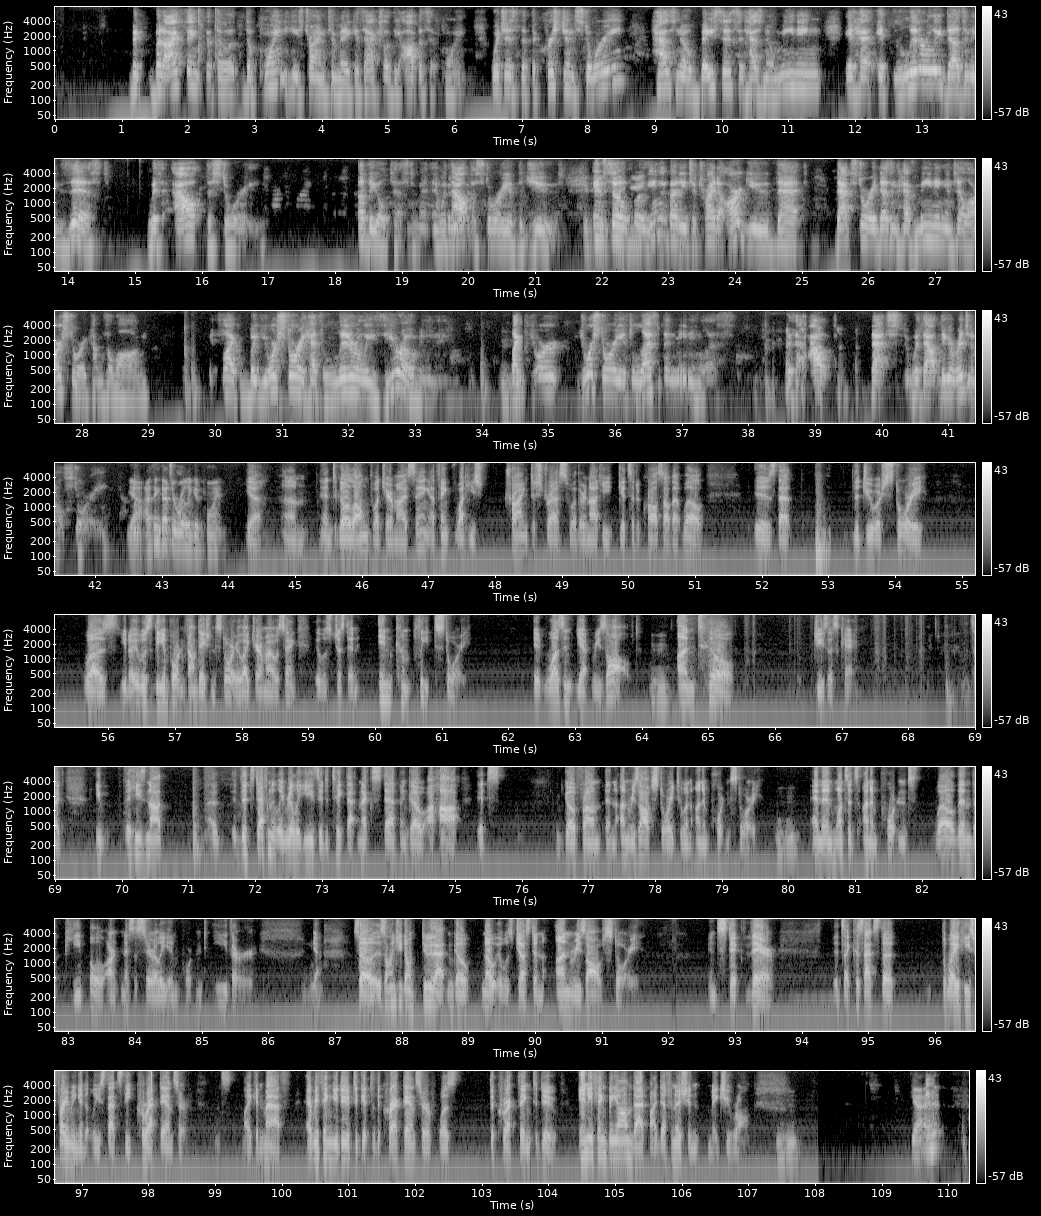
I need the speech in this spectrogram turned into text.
But but I think that the the point he's trying to make is actually the opposite point which is that the Christian story has no basis, it has no meaning, it ha- it literally doesn't exist without the story of the Old Testament and without the story of the Jews. And so for anybody to try to argue that that story doesn't have meaning until our story comes along, it's like, but your story has literally zero meaning. Mm-hmm. Like your your story is less than meaningless without that's without the original story. Yeah, I think that's a really good point. Yeah. Um, and to go along with what Jeremiah is saying, I think what he's trying to stress, whether or not he gets it across all that well, is that the Jewish story was, you know, it was the important foundation story, like Jeremiah was saying. It was just an incomplete story. It wasn't yet resolved mm-hmm. until Jesus came. It's like he, he's not. Uh, it's definitely really easy to take that next step and go, aha! It's go from an unresolved story to an unimportant story, mm-hmm. and then once it's unimportant, well, then the people aren't necessarily important either. Mm-hmm. Yeah. So as long as you don't do that and go, no, it was just an unresolved story, and stick there, it's like because that's the the way he's framing it at least that's the correct answer it's like in math everything you do to get to the correct answer was the correct thing to do. Anything beyond that by definition makes you wrong. Mm-hmm. yeah and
